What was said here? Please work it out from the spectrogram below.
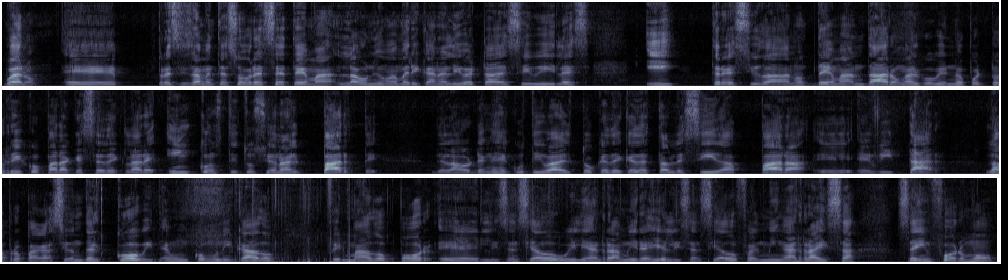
Bueno, eh, precisamente sobre ese tema, la Unión Americana de Libertades Civiles y tres ciudadanos demandaron al gobierno de Puerto Rico para que se declare inconstitucional parte de la orden ejecutiva del toque de queda establecida para eh, evitar la propagación del COVID en un comunicado firmado por el licenciado William Ramírez y el licenciado Fermín Arraiza, se informó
